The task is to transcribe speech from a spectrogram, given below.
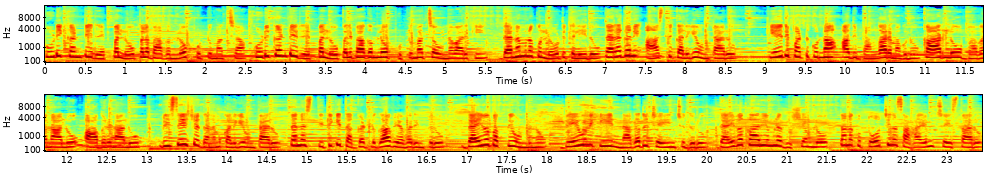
కుడి కంటి రెప్ప లోపల భాగంలో పుట్టుమచ్చ. కుడి కంటి రెప్ప లోపలి భాగంలో పుట్టుమచ్చ ఉన్నవారికి ధనమునకు లోటు తెలియదు. తరగని ఆస్తి కలిగి ఉంటారు. ఏది పట్టుకున్నా అది బంగారమగును. కార్లు భవనాలు ఆభరణాలు విశేష ధనము కలిగి ఉంటారు. తన స్థితికి తగ్గట్లుగా వ్యవహరింతురు. దైవభక్తి ఉండును. దేవునికి నగదు చేయించుదురు. దైవ కార్యముల విషయంలో తనకు తోచిన సహాయం చేస్తారు.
